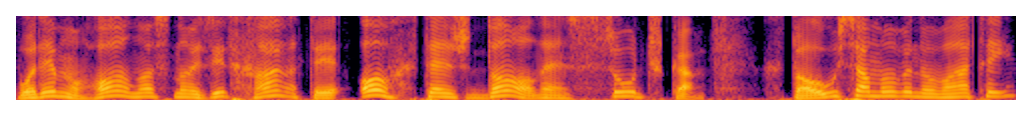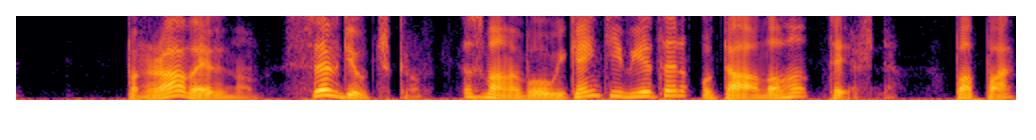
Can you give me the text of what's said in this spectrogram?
Будемо голосно зітхати, ох ти ж доле, сучка. Хто у цьому винуватий? Правильно, сердючко. З вами був вікенький вітер уталого тижня. Па-па.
